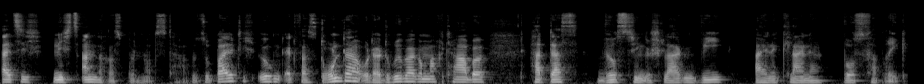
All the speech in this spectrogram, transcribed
als ich nichts anderes benutzt habe. Sobald ich irgendetwas drunter oder drüber gemacht habe, hat das Würstchen geschlagen wie eine kleine Wurstfabrik.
